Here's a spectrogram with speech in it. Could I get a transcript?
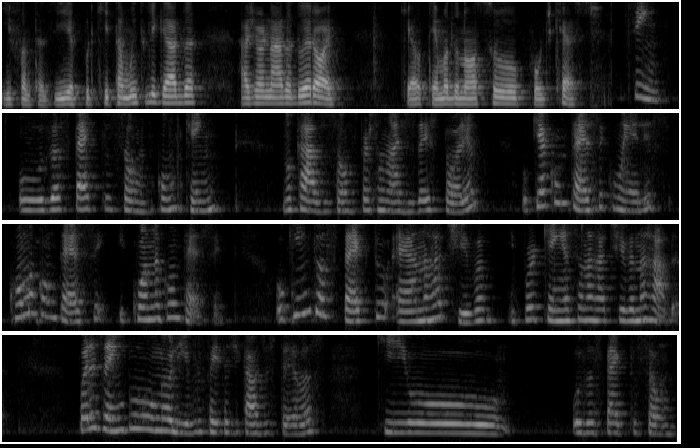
e fantasia, porque está muito ligada à jornada do herói, que é o tema do nosso podcast. Sim, os aspectos são com quem, no caso, são os personagens da história, o que acontece com eles, como acontece e quando acontece. O quinto aspecto é a narrativa e por quem essa narrativa é narrada. Por exemplo, o meu livro, Feita de Caos Estrelas, que o... os aspectos são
